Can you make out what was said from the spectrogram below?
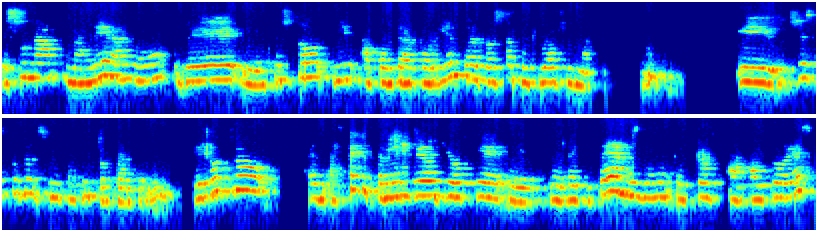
es una manera, ¿no? De eh, justo ir a contracorriente de toda esta cultura afirmativa, ¿no? Y ese punto es muy importante, ¿no? El otro aspecto también creo yo que eh, recuperan estos autores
